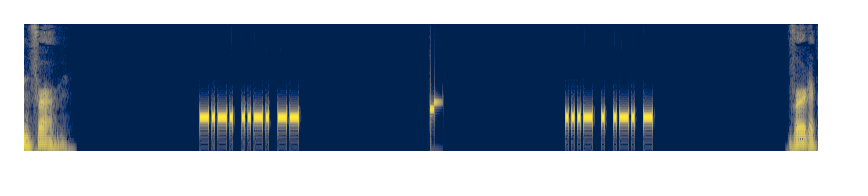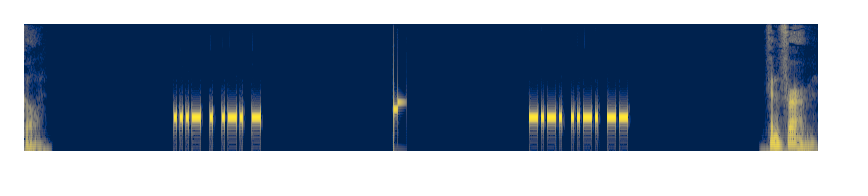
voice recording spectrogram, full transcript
Confirm. Vertical. Confirm.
